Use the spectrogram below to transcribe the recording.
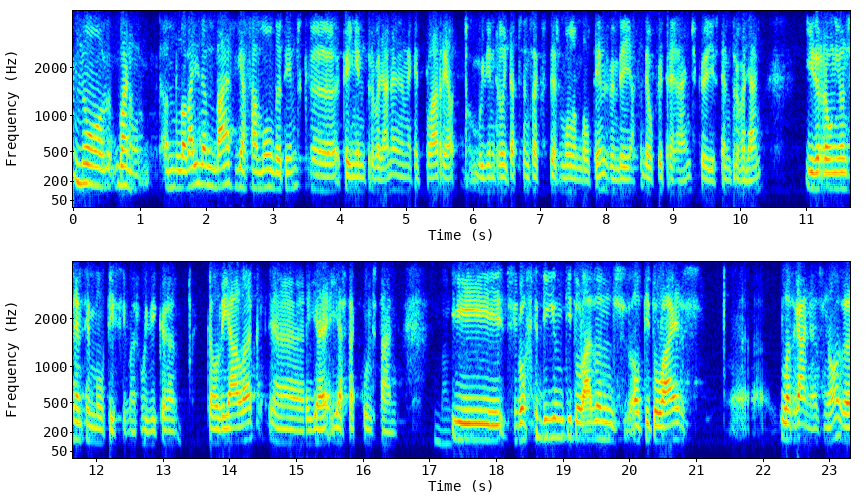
No, bueno, amb la Vall d'en Bas ja fa molt de temps que, que hi anem treballant en aquest pla. Real, vull dir, en realitat se'ns ha extès molt amb el temps, ben bé ja deu fer tres anys que hi estem treballant, i de reunions hem fet moltíssimes, vull dir que, que el diàleg eh, ja, ja ha estat constant. Val. I si vols que et digui un titular, doncs el titular és eh, les ganes no? de,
